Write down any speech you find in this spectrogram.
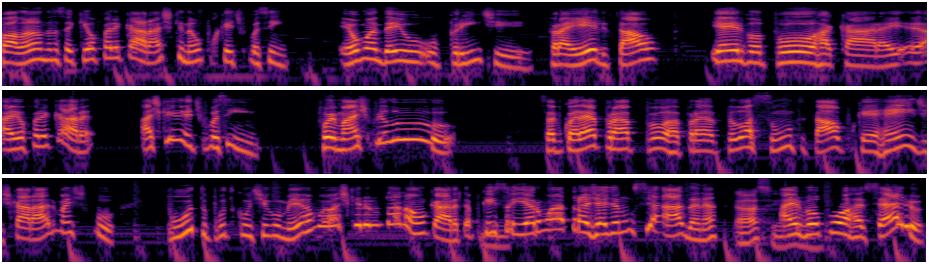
falando, não sei o que. Eu falei, cara, acho que não, porque, tipo assim, eu mandei o, o print pra ele e tal. E aí ele falou, porra, cara. Aí, aí eu falei, cara, acho que, tipo assim, foi mais pelo. Sabe qual é? Pra, porra, pra, pelo assunto e tal, porque rende, os caralho, mas, tipo, puto, puto contigo mesmo, eu acho que ele não tá, não, cara. Até porque Hum. isso aí era uma tragédia anunciada, né? Ah, sim. Aí ele falou, porra, sério?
